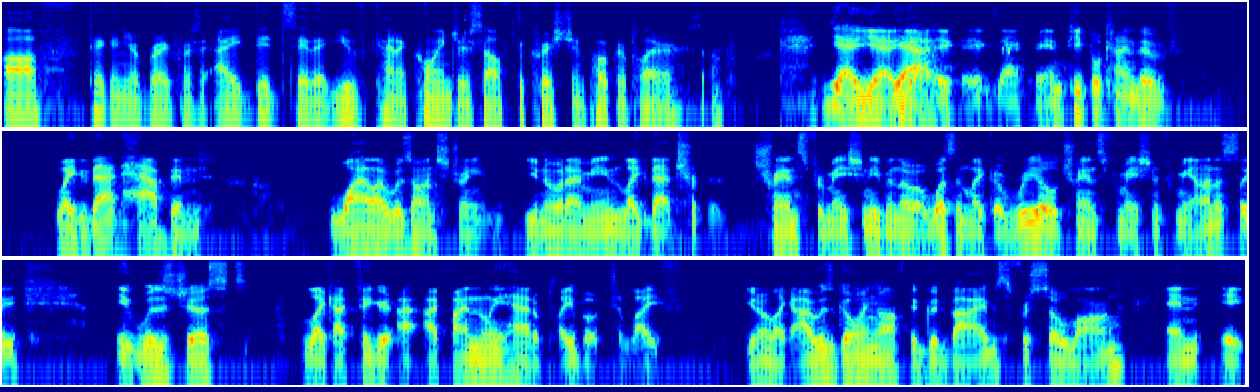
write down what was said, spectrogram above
off taking your break for a second i did say that you've kind of coined yourself the christian poker player so yeah yeah yeah, yeah exactly and people kind of like that happened while I was on stream. You know what I mean? Like that tr- transformation, even though it wasn't like a real transformation for me, honestly, it was just like I figured I, I finally had a playbook to life. You know, like I was going off the good vibes for so long and it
